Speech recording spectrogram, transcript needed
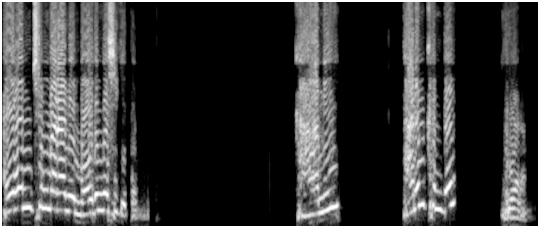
복음 충만함이 모든 것이기 때문이다. 감히 가능컨대 예언합니다.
